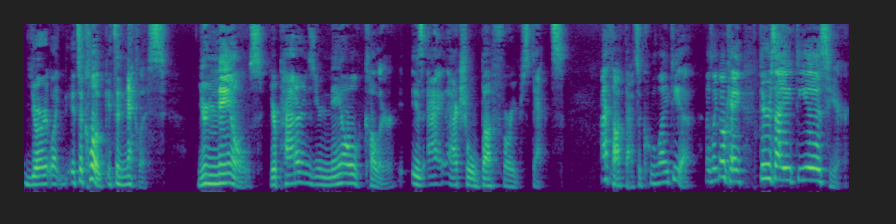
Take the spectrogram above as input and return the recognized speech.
your like it's a cloak, it's a necklace. Your nails, your patterns, your nail color is a- actual buff for your stats. I thought that's a cool idea. I was like, okay, there's ideas here.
